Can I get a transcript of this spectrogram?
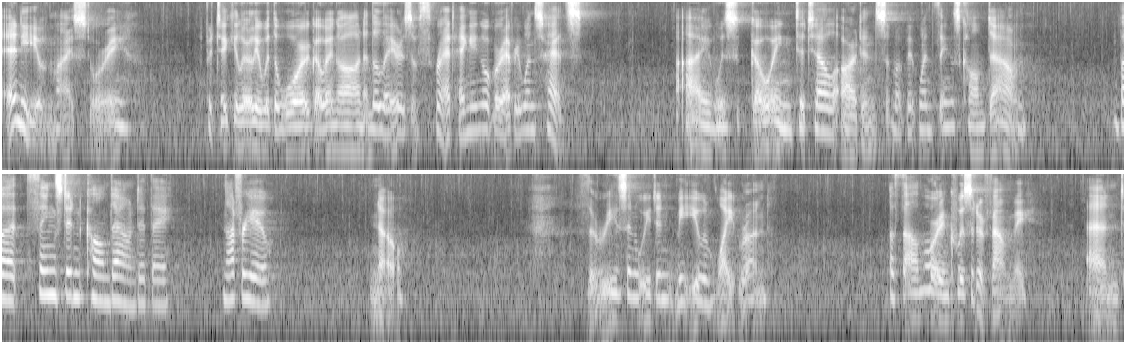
any of my story. Particularly with the war going on and the layers of threat hanging over everyone's heads. I was going to tell Arden some of it when things calmed down. But things didn't calm down, did they? Not for you. No. The reason we didn't meet you in Whiterun. A Thalmor Inquisitor found me, and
